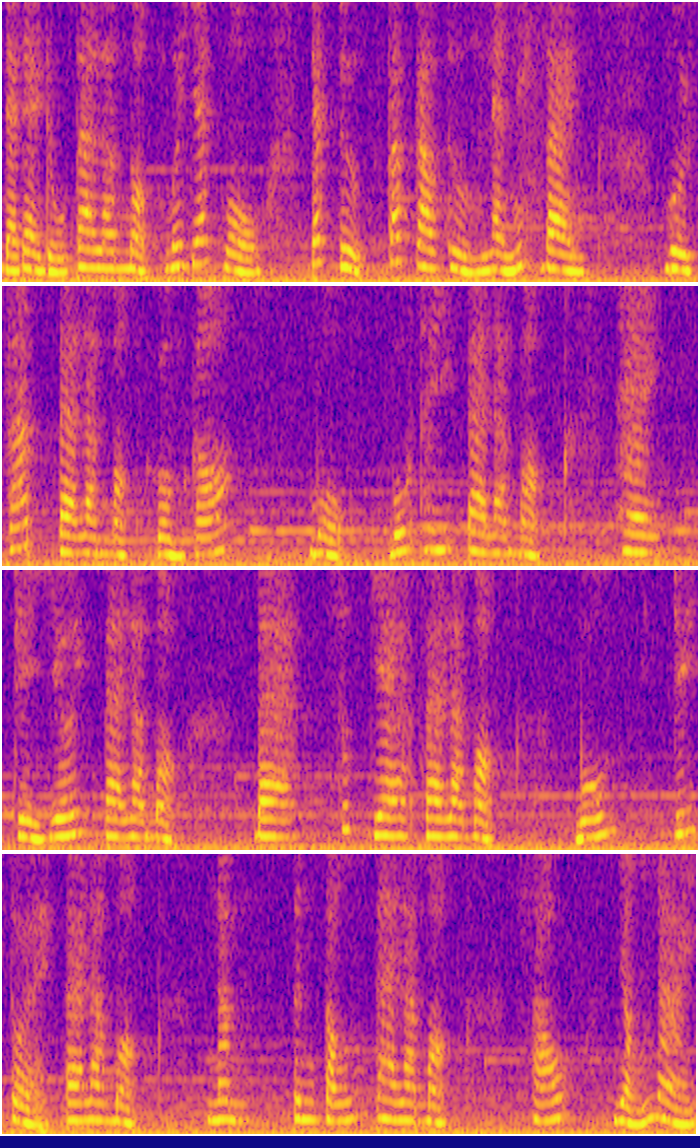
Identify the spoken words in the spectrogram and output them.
đã đầy đủ ba la mật mới giác ngộ, đắc được pháp cao thượng là niết bàn. Mười pháp ba la mật gồm có một bố thí ba la mật hai, trì giới ba la mật ba, xuất gia ba la mật bốn, trí tuệ ba la mật năm, tinh tấn ba la mật sáu, nhẫn nại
